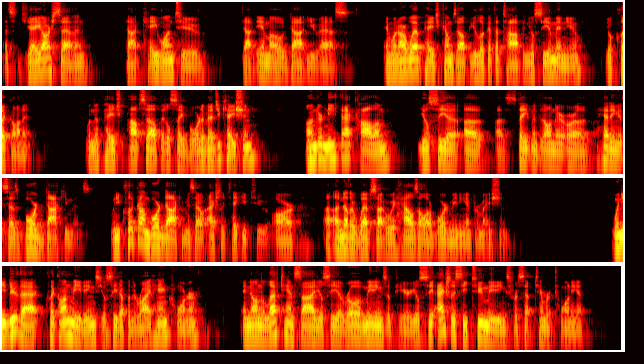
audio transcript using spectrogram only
That's jr7.k12.mo.us. And when our web page comes up, you look at the top and you'll see a menu. You'll click on it. When the page pops up, it'll say Board of Education. Underneath that column, you'll see a, a, a, statement on there or a heading that says board documents. When you click on board documents, that will actually take you to our uh, another website where we house all our board meeting information. When you do that, click on meetings. You'll see it up in the right hand corner. And on the left hand side, you'll see a row of meetings appear. You'll see actually see two meetings for September 20th.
